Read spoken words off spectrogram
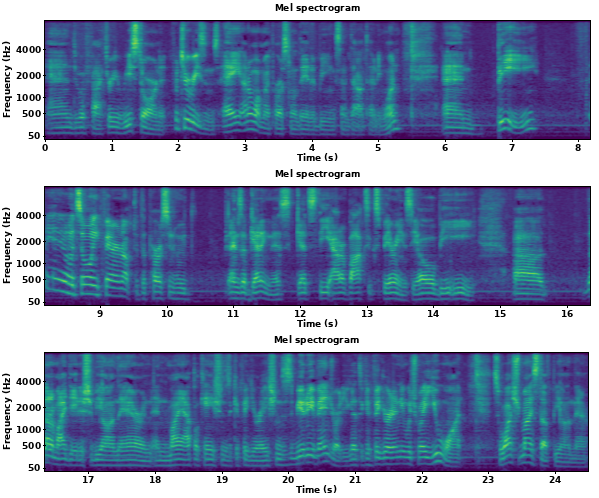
and do a factory restore on it for two reasons. A, I don't want my personal data being sent out to anyone. And B, you know, it's only fair enough that the person who ends up getting this gets the out-of-box experience, the OBE. Uh, none of my data should be on there and, and my applications and configurations. It's the beauty of Android. You get to configure it any which way you want. So why should my stuff be on there?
